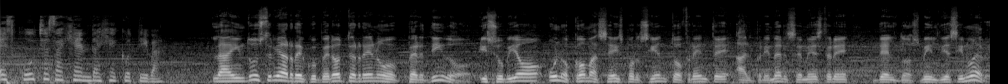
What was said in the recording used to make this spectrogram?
Escuchas Agenda Ejecutiva. La industria recuperó terreno perdido y subió 1,6% frente al primer semestre del 2019.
